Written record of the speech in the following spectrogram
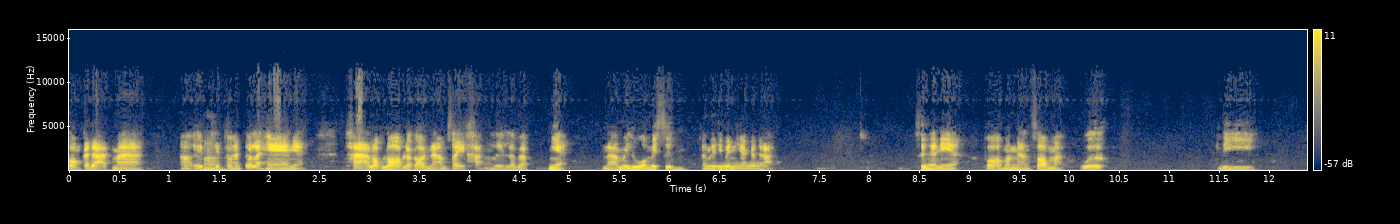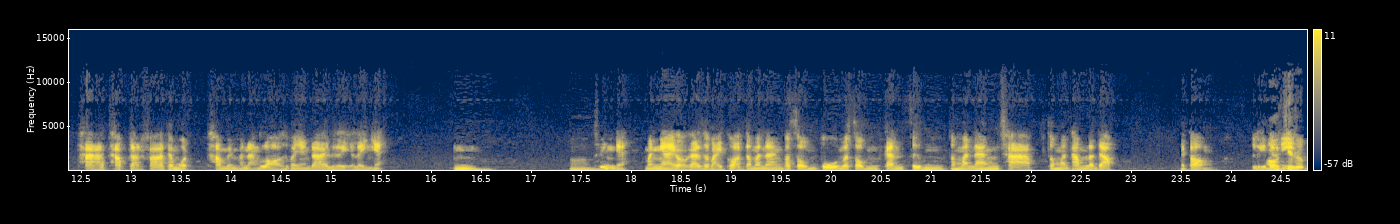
กล่องกระดาษมาเอาไอ้ผลิตภัณฑ์จระเข้เนี่ยทารอบๆ แล้วก็เอาน้ำใส่ขังเลยแล้วแบบ เนี่ย น้ำไม่รั่วไม่ซึมทั้งที่เป็นแค่กระดาษ ซึ่งอันเนี้ยพอเอามางานซ่อมอะ work ดีทาทับดาดฟ้าทั้งหมดทำเป็นผนังหล่อขึ้นมายังได้เลยอะไรเงี้ยอืมอืมซึ่งเนี่ยมันง่ายกว่าการสมัยก่อนต้องมานั่งผสมปูนผสมกันซึมต้องมานั่งฉาบต้องมาทำระดับ ไม่ต้อง หรือเดี๋ยวอ๋อคินี้ดว่า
